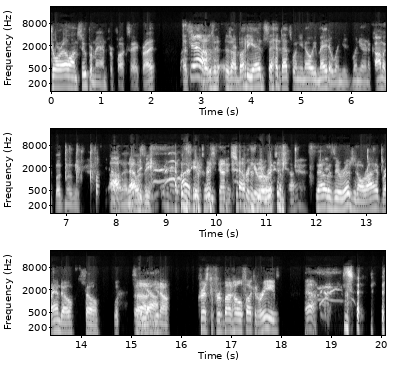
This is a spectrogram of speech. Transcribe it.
Jor-El on Superman, for fuck's sake, right? That's, yeah. As, as our buddy Ed said, that's when you know he made it when you when you're in a comic book movie. Um, and that was the that was the until you've done a that was the superhero of some original- that was the original, right? Brando. So, so Uh, yeah, you know, Christopher Butthole fucking Reeves. Yeah,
